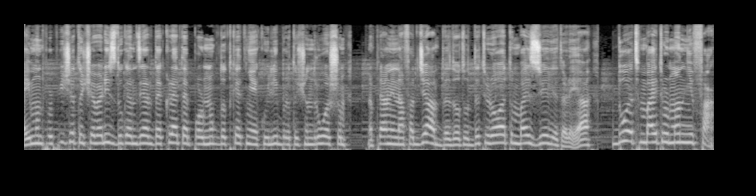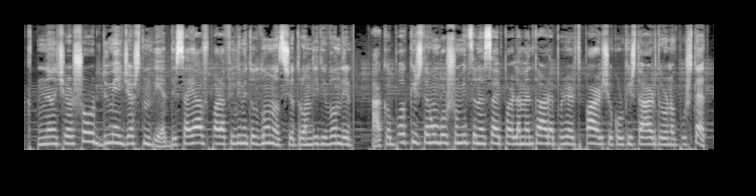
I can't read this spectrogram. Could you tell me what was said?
Ai mund të përpiqet të qeverisë duke nxjerrë dekrete, por nuk do të ketë një ekuilibër të qëndrueshëm në planin afatgjatë dhe do të detyrohet të mbajë zgjedhje të reja. Duhet mbajtur mend një fakt, në qershor 2016, disa javë para fillimit të dhunës që tronditi vendin, AKP kishte humbur shumicën e saj parlamentare për herë të parë që kur kishte ardhur në pushtet.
